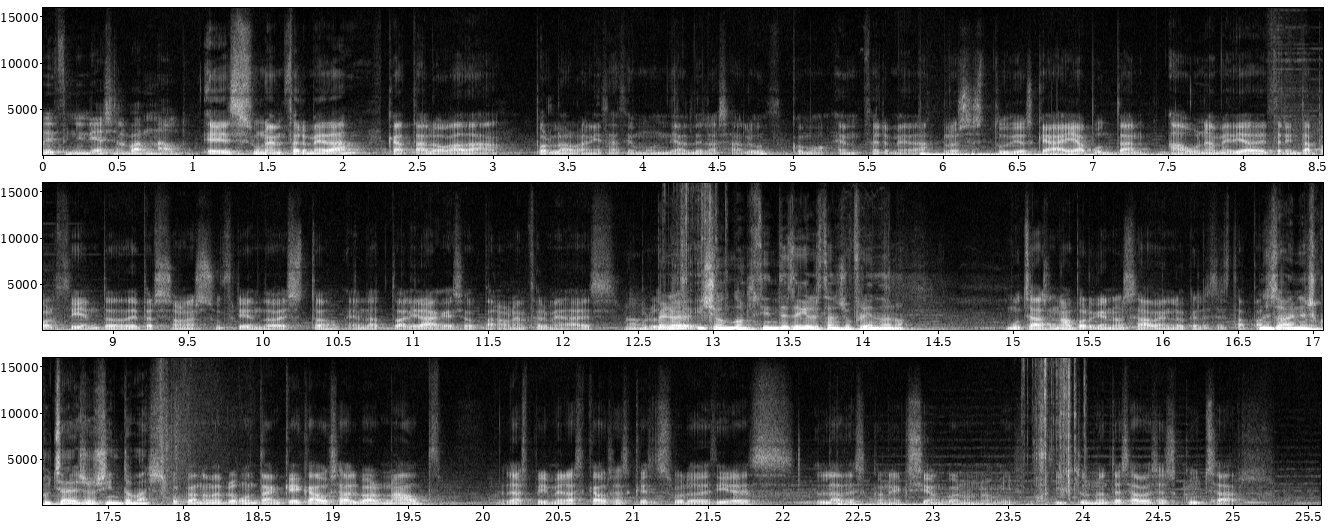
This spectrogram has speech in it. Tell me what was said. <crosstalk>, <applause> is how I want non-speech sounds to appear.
¿cómo definirías el burnout? Es una enfermedad catalogada por la Organización Mundial de la Salud como enfermedad. Los estudios que hay apuntan a una media de 30% de personas sufriendo esto en la actualidad, que eso para una enfermedad es brutal. Pero, ¿y son conscientes de que lo están sufriendo o no? Muchas no, porque no saben lo que les está pasando. No saben escuchar esos síntomas. Cuando me preguntan qué causa el burnout, las primeras causas que suelo decir es la desconexión con uno mismo. Si tú no te sabes escuchar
